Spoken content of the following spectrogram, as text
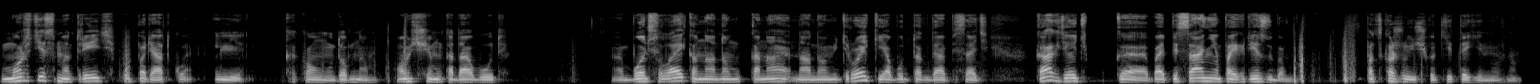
можете смотреть по порядку. Или как вам удобно. В общем, когда будет э, больше лайков на одном канале, на одном видеоролике, я буду тогда писать, как делать по описанию по игре зубом. Подскажу еще, какие теги нужно.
